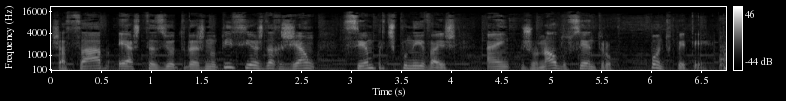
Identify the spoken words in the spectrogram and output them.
Já sabe, estas e outras notícias da região sempre disponíveis em jornaldocentro.pt.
